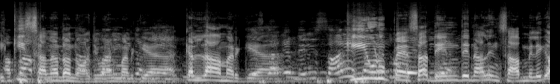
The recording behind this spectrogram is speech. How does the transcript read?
21 ਸਾਲਾਂ ਦਾ ਨੌਜਵਾਨ ਮਰ ਗਿਆ ਕੱਲਾ ਮਰ ਗਿਆ। ਕੀ ਉਹਨੂੰ ਪੈਸਾ ਦੇਣ ਦੇ ਨਾਲ ਇਨਸਾਫ ਮਿਲੇਗਾ?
